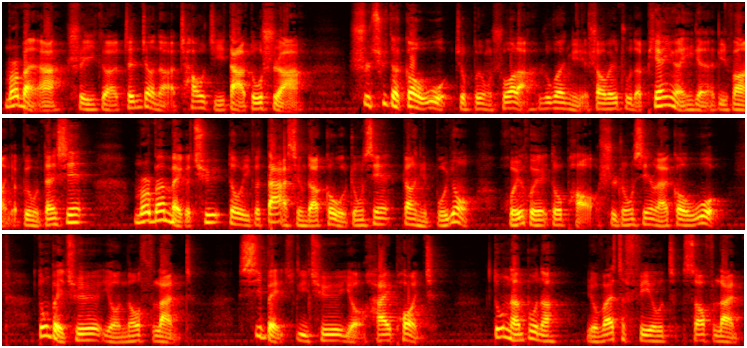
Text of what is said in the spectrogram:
墨尔本啊，是一个真正的超级大都市啊，市区的购物就不用说了，如果你稍微住的偏远一点的地方，也不用担心。墨尔本每个区都有一个大型的购物中心，让你不用。回回都跑市中心来购物。东北区有 Northland，西北地区有 High Point，东南部呢有 Westfield Southland，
